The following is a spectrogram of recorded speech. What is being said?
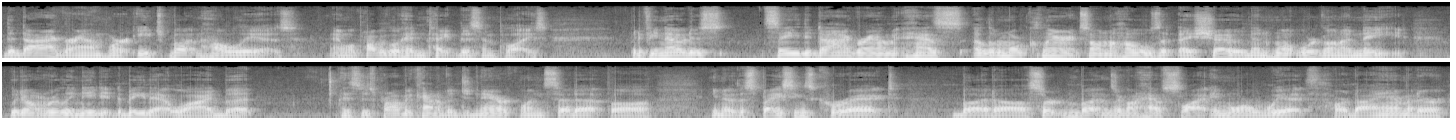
the diagram where each buttonhole is. And we'll probably go ahead and take this in place. But if you notice see the diagram it has a little more clearance on the holes that they show than what we're going to need. We don't really need it to be that wide, but this is probably kind of a generic one set up. Uh, you know, the spacing's correct, but uh, certain buttons are going to have slightly more width or diameter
